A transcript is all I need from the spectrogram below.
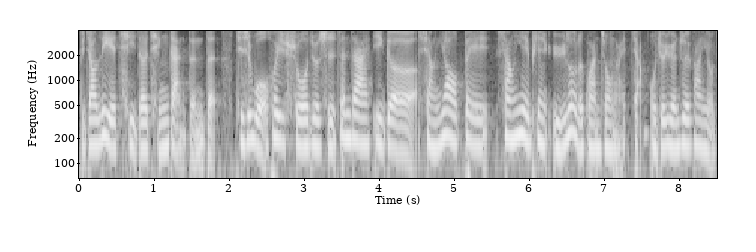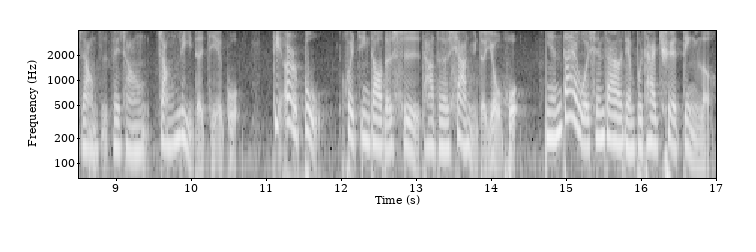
比较猎奇的情感等等，其实我会说，就是站在一个想要被商业片娱乐的观众来讲，我觉得《原罪犯》有这样子非常张力的结果。第二部会进到的是他的《夏女的诱惑》。年代我现在有点不太确定了，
